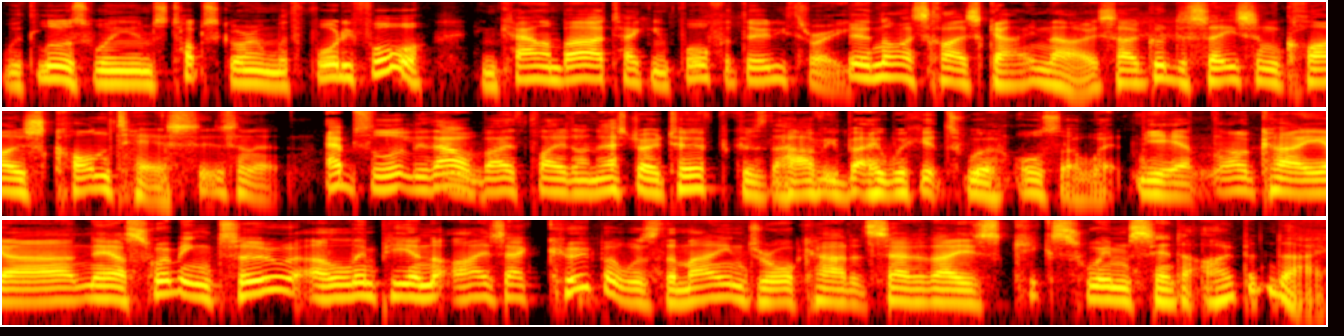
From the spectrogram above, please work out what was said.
with Lewis Williams top scoring with 44 and Kalen Barr taking 4 for 33. Yeah, nice close game, though. So good to see some close contests, isn't it? Absolutely, they were both played on AstroTurf because the Hervey Bay wickets were also wet. Yeah. Okay. Uh, now, swimming too. Olympian Isaac Cooper was the main draw card at Saturday's Kick Swim Centre Open Day.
